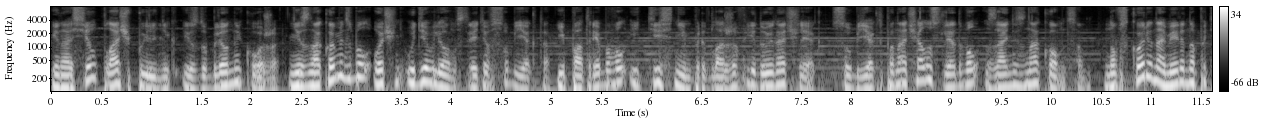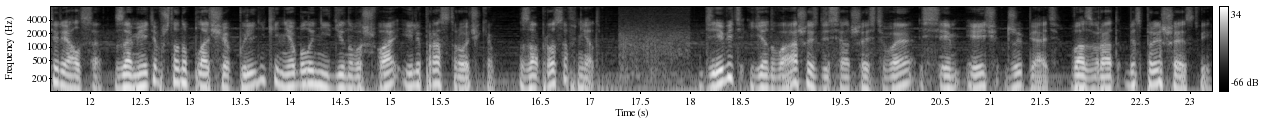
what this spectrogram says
и носил плащ-пыльник из дубленной кожи. Незнакомец был очень удивлен, встретив субъекта, и потребовал идти с ним, предложив еду и ночлег. Субъект поначалу следовал за незнакомцем, но вскоре намеренно потерялся, заметив, что на плаще-пыльнике не было ни единого шва или прострочки. Запросов нет. 9Е266В7HG5. Возврат без происшествий.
